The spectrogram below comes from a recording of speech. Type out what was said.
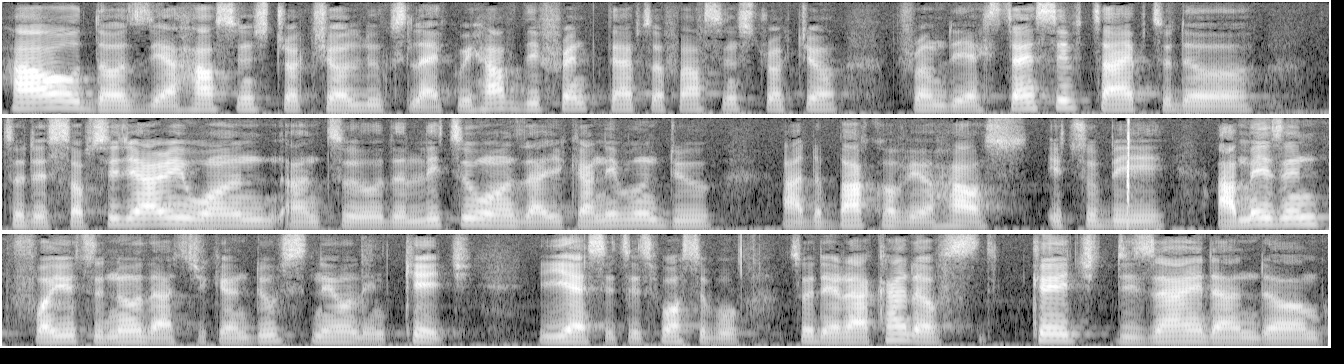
how does their housing structure looks like we have different types of housing structure from the extensive type to the to the subsidiary one and to the little ones that you can even do at the back of your house. It will be amazing for you to know that you can do snail in cage. Yes, it is possible. So there are kind of cage designed and um,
